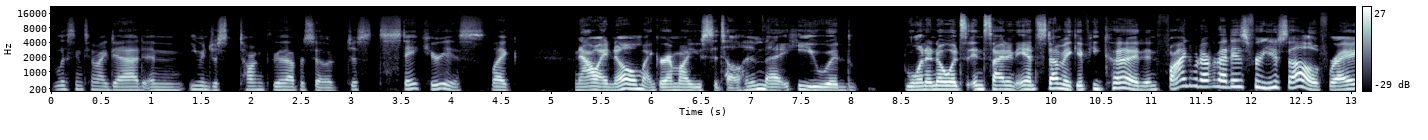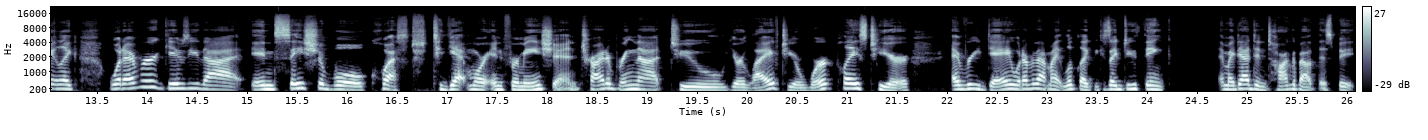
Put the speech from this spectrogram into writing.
Listening to my dad and even just talking through the episode, just stay curious. Like now I know my grandma used to tell him that he would want to know what's inside an ant's stomach if he could and find whatever that is for yourself, right? Like whatever gives you that insatiable quest to get more information, try to bring that to your life, to your workplace, to your everyday, whatever that might look like. Because I do think, and my dad didn't talk about this, but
